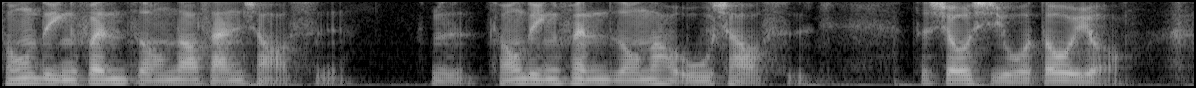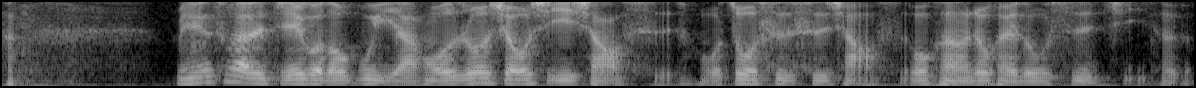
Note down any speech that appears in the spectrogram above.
从零分钟到三小时，不是从零分钟到五小时，这休息我都有，每天出来的结果都不一样。我如果休息一小时，我做事四小时，我可能就可以录四集这个。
